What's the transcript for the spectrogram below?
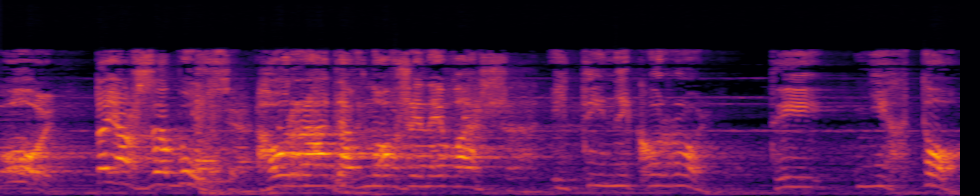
Ой, та я ж забувся. Гора давно вже не ваша. І ти не король. Ти ніхто.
